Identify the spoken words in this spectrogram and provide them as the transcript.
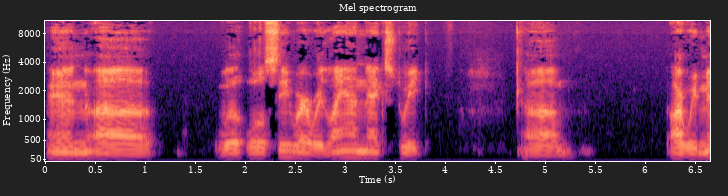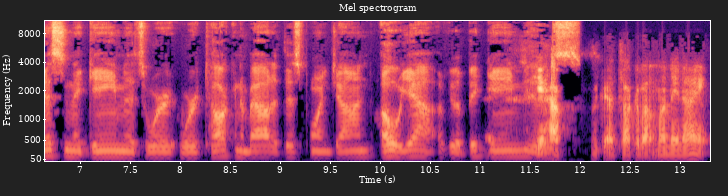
and uh, we'll we'll see where we land next week. Um, are we missing a game that's we're we're talking about at this point, John? Oh yeah, the big game is Yeah. We got to talk about Monday night.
